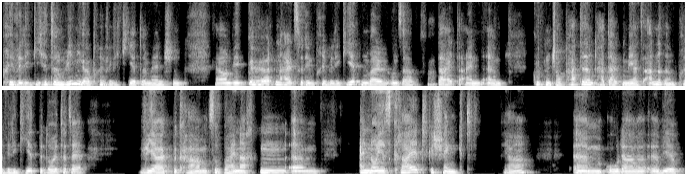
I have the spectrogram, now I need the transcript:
privilegierte und weniger privilegierte Menschen. Ja, und wir gehörten halt zu den Privilegierten, weil unser Vater halt einen ähm, guten Job hatte und hatte halt mehr als andere. Und privilegiert bedeutete, wir bekamen zu Weihnachten ähm, ein neues Kleid geschenkt ja. Ähm, oder äh, wir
